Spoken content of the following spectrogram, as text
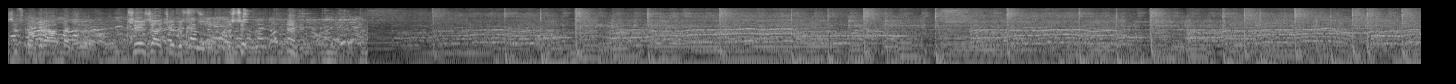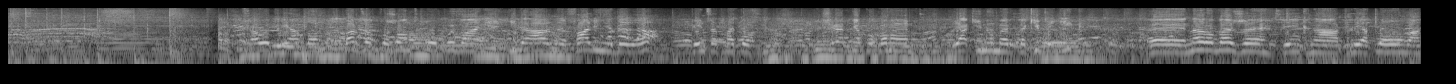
wszystko gra, także przyjeżdżajcie do, do Szczytna. Cały bardzo w porządku, pływanie idealne, fali nie było. 500 metrów średnio pokonałem. Jaki numer, taki wynik. E, na rowerze piękna triatlonowa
